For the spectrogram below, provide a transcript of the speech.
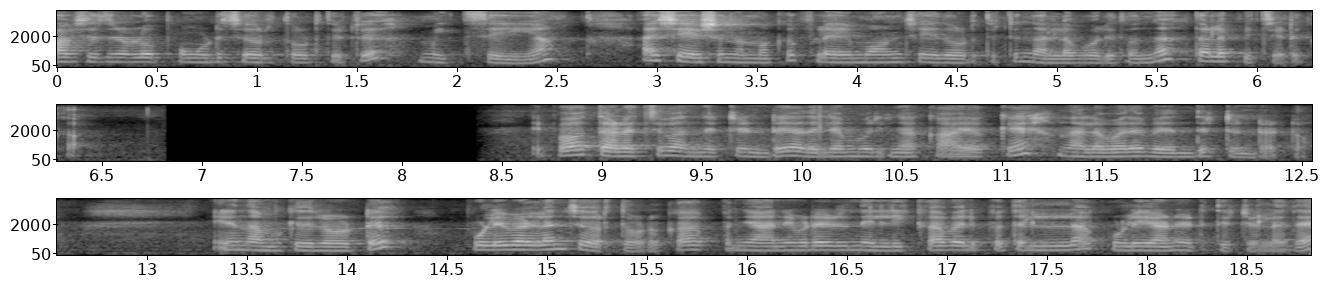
ആവശ്യത്തിനുള്ള ഉപ്പും കൂടി ചേർത്ത് കൊടുത്തിട്ട് മിക്സ് ചെയ്യാം. അതിനുശേഷം നമുക്ക് ഫ്ലെയിം ഓൺ ചെയ്ത് കൊടുത്തിട്ട് നല്ലപോലെ ഇതൊന്ന് തിളപ്പിച്ചെടുക്കാം. ഇപ്പോൾ തിളച്ച് വന്നിട്ടുണ്ട്. അതിലെ മുരിങ്ങക്കായൊക്കെ നല്ലപോലെ വെന്തിട്ടുണ്ട് കേട്ടോ. ഇനി നമുക്കിതിലോട്ട് പുളിവെള്ളം ചേർത്ത് കൊടുക്കുക. അപ്പം ഞാനിവിടെ ഒരു നെല്ലിക്ക വലിപ്പത്തിലുള്ള പുളിയാണ് എടുത്തിട്ടുള്ളത്.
